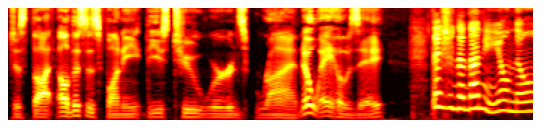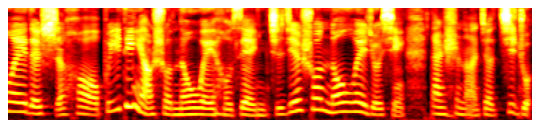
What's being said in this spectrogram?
just thought, oh, this is funny. These two words rhyme. No way, Jose. 但是呢，当你用 no way 的时候，不一定要说 no way Jose，你直接说 no way 就行。但是呢，就记住，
